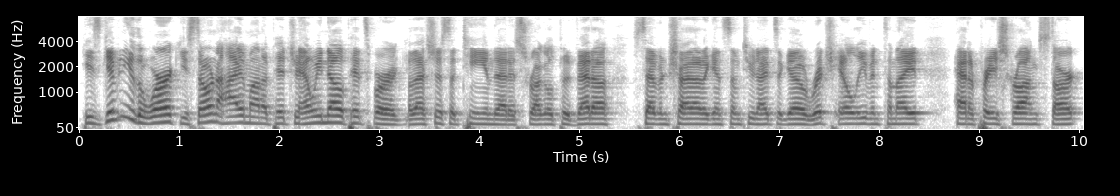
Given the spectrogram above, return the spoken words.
he's giving you the work. He's throwing a high amount of pitching. And we know Pittsburgh, that's just a team that has struggled. Pivetta, seven shutout against them two nights ago. Rich Hill, even tonight, had a pretty strong start.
